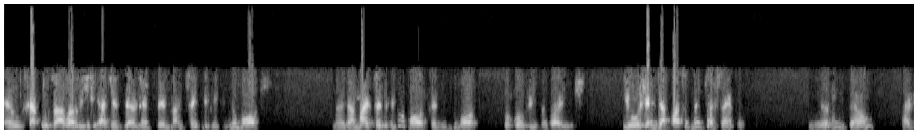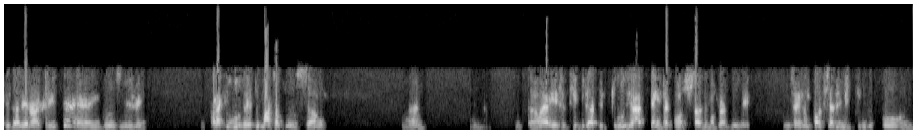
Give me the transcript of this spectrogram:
é, se acusava ali, a gente, a gente teve mais de 120 mil mortos, né, já mais de 120 mil mortos, 120 mil mortos por Covid no país. E hoje a gente já passa de 60. Entendeu? Então, aquilo dali era uma crítica, é, inclusive, para que o governo tomasse a posição. Né? Então, é, esse tipo de atitude atenta contra o Estado Democrático de Direito. Isso aí não pode ser admitido por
